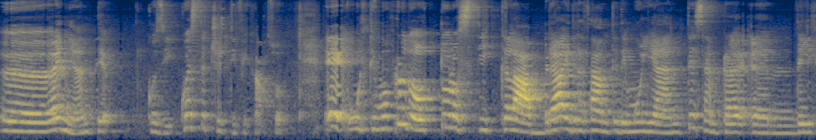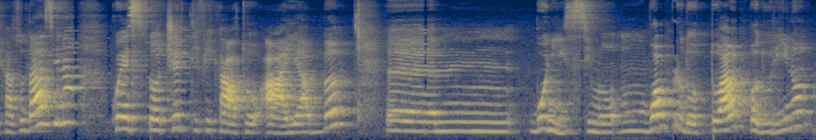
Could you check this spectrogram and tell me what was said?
Eh, e niente così, questo è certificato. E ultimo prodotto, lo stick labbra idratante demoliente, sempre ehm, delicato d'asina, questo certificato IAB, ehm, buonissimo, un buon prodotto, è un po' durino,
